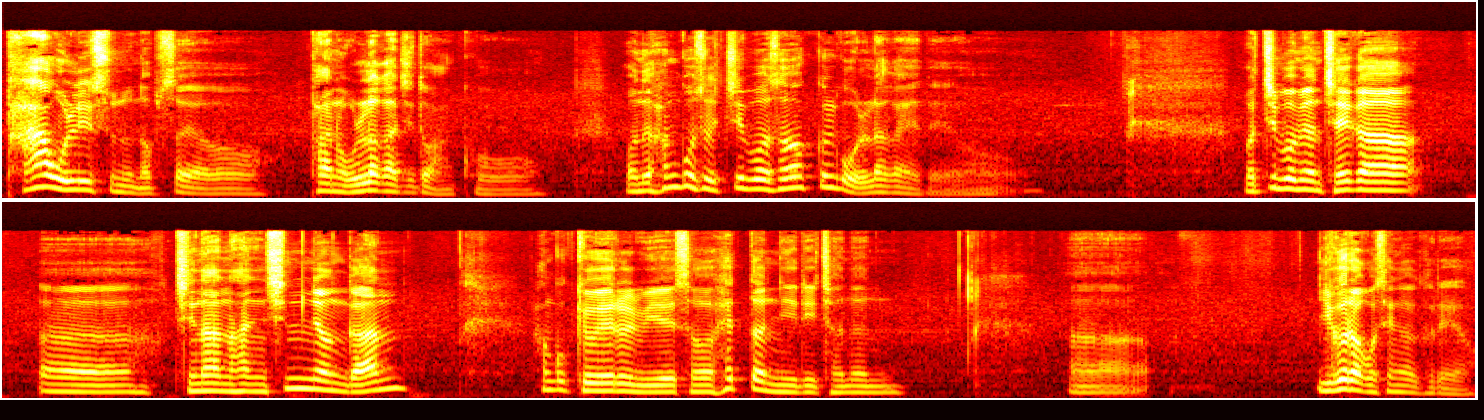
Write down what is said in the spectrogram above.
다 올릴 수는 없어요. 반 올라가지도 않고 어느 한 곳을 집어서 끌고 올라가야 돼요. 어찌 보면 제가 어, 지난 한 10년간 한국 교회를 위해서 했던 일이 저는 어, 이거라고 생각을 해요.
